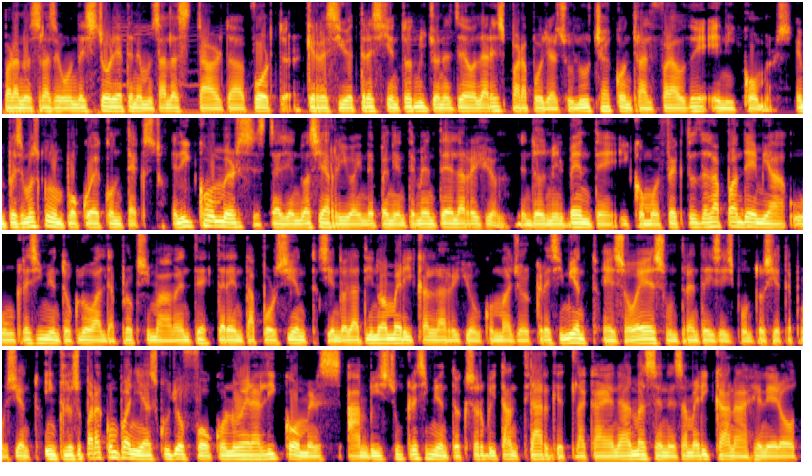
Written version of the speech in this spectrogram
Para nuestra segunda historia tenemos a la startup Porter, que recibe 300 millones de dólares para apoyar su lucha contra el fraude en e-commerce. Empecemos con un poco de contexto. El e-commerce está yendo hacia arriba independientemente de la región. En 2020 y como efectos de la pandemia hubo un crecimiento global de aproximadamente 30%, siendo Latinoamérica la región con mayor crecimiento. Eso es un 36.7%. Incluso para compañías cuyo foco no era el e-commerce han visto un crecimiento exorbitante. Target, la cadena de almacenes americana generó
